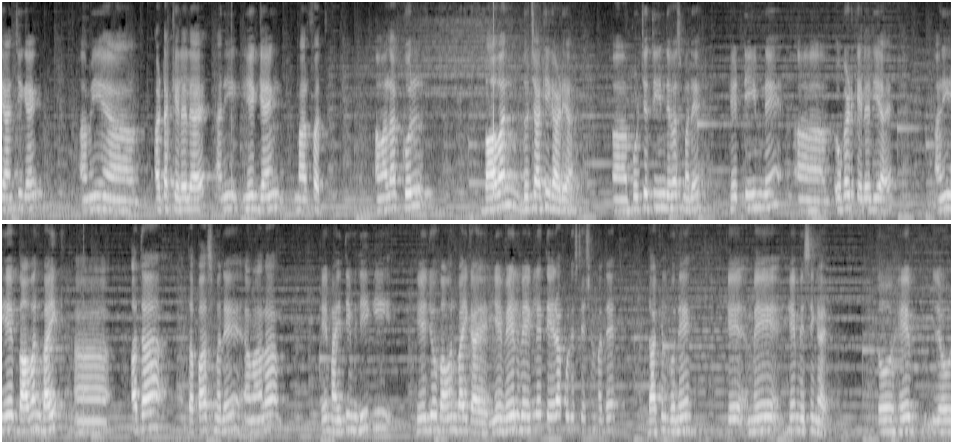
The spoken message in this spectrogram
यांची गँग आम्ही अटक केलेले आहे. आणि हे गँग मार्फत आम्हाला कुल बावन्न दुचाकी गाड्या पुढचे तीन दिवसमध्ये हे टीमने उघड केलेली आहे. आणि हे बावन्न बाईक आता तपासमध्ये आम्हाला हे माहिती मिली की हे जो बावन्न बाईक आहे हे वेल वेगले तेरा पोलीस स्टेशनमध्ये दाखल गुन्हे के मे हे मिसिंग आहे. तो हे जो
